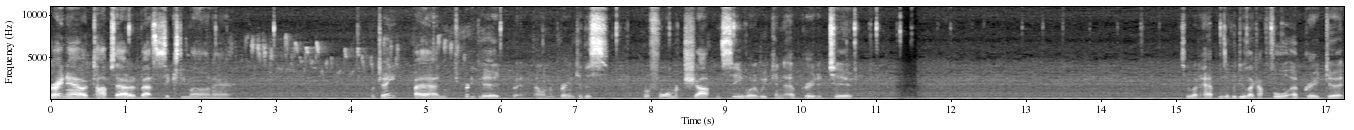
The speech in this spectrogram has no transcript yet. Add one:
right now it tops out at about 60 mile an hour. Which ain't bad, it's pretty good, but I want to bring it to this performance shop and see what we can upgrade it to. See what happens if we do like a full upgrade to it.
